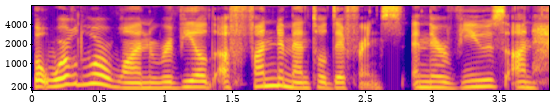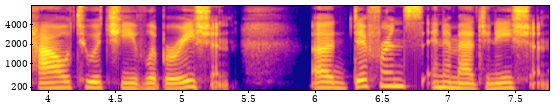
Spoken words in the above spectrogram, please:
But World War I revealed a fundamental difference in their views on how to achieve liberation a difference in imagination.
